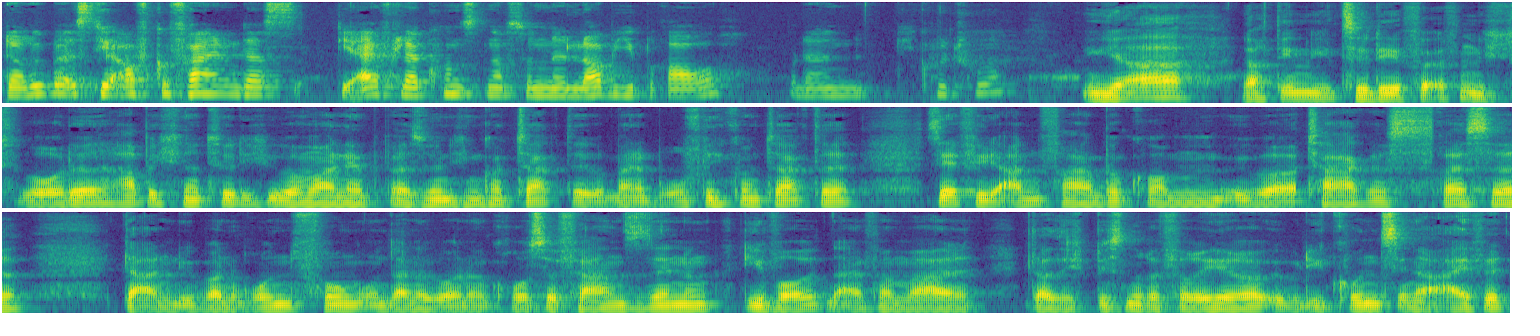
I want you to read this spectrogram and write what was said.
darüber ist dir aufgefallen, dass die Eifler Kunst noch so eine Lobby braucht oder die Kultur? Ja, nachdem die CD veröffentlicht wurde, habe ich natürlich über meine persönlichen Kontakte, über meine beruflichen Kontakte sehr viele Anfragen bekommen über Tagespresse, dann über einen Rundfunk und dann über eine große Fernsehsendung. Die wollten einfach mal, dass ich ein bisschen referiere über die Kunst in der Eifel,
